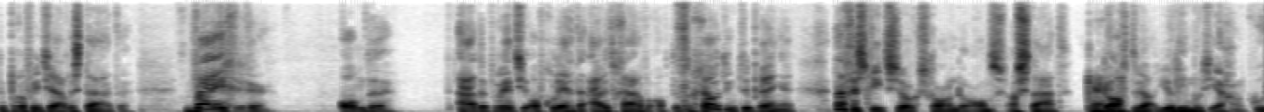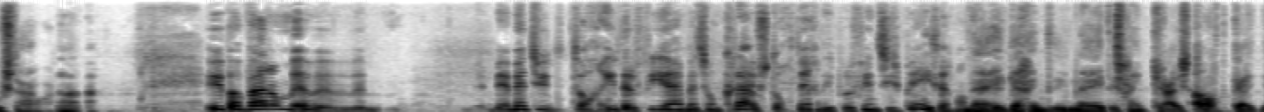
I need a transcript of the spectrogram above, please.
de provinciale staten... weigeren om de aan de provincie opgelegde uitgaven op de begroting te brengen... dan geschiet ze ook gewoon door ons als staat. Kijk. Oftewel, jullie moeten je gewoon koest houden. Ah. U, wa- waarom eh, bent u toch iedere vier jaar met zo'n kruistocht tegen die provincies bezig? Want Nee, ik geen, nee, het is geen kruistocht. Oh. Kijk,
